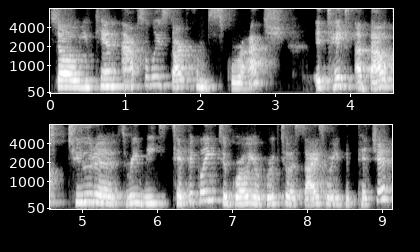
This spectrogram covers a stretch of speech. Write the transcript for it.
So you can absolutely start from scratch. It takes about two to three weeks typically to grow your group to a size where you could pitch it.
